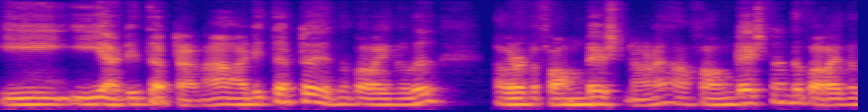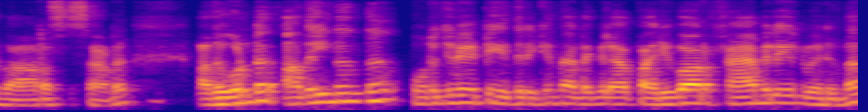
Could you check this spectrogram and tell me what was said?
ഈ ഈ അടിത്തട്ടാണ്. ആ അടിത്തട്ട് എന്ന് പറയുന്നത് അവരുടെ ഫൗണ്ടേഷനാണ്. ആ ഫൗണ്ടേഷൻ എന്ന് പറയുന്നത് ആർ എസ് എസ് ആണ്. അതുകൊണ്ട് അതിൽ നിന്ന് ഒറിജിനേറ്റ് ചെയ്തിരിക്കുന്ന അല്ലെങ്കിൽ ആ പരിവാർ ഫാമിലിയിൽ വരുന്ന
